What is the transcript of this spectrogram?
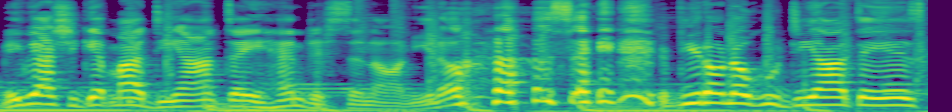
Maybe I should get my Deontay Henderson on. You know what I'm saying? If you don't know who Deontay is,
